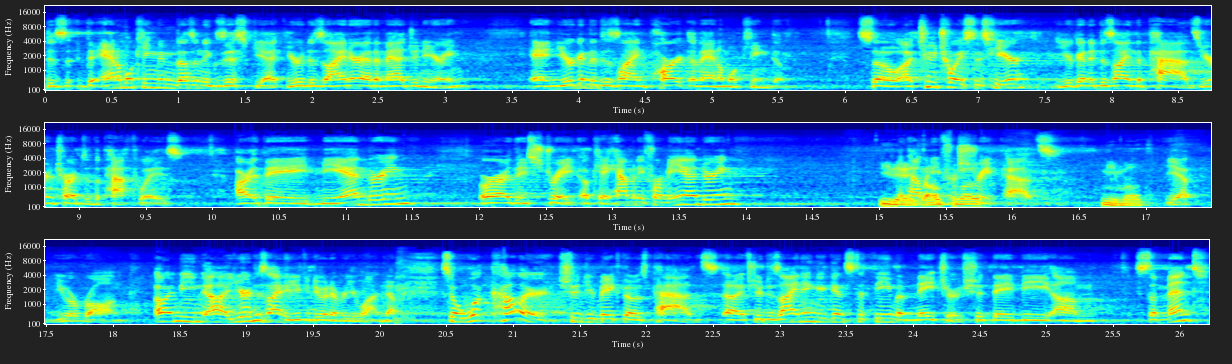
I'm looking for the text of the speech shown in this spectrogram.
the Animal Kingdom doesn't exist yet. You're a designer at Imagineering, and you're going to design part of Animal Kingdom. So, uh, two choices here. You're going to design the paths. You're in charge of the pathways. Are they meandering or are they straight? Okay, how many for meandering? Iedereen and how many for straight paths? Niemand. Yep, you are wrong. Oh, I mean, uh, you're a designer. You can do whatever you want. No. So, what color should you make those paths? Uh, if you're designing against the theme of nature, should they be um, cement,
